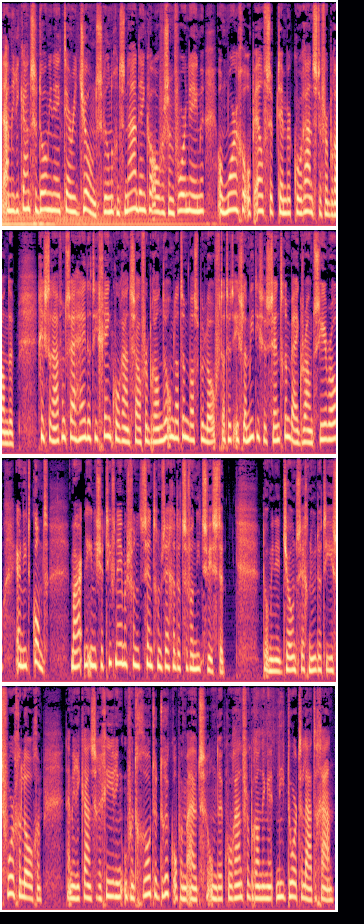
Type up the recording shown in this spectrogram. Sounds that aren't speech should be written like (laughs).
De Amerikaanse dominee Terry Jones wil nog eens nadenken over zijn voornemen om morgen op 11 september Korans te verbranden. Gisteravond zei hij dat hij geen Korans zou verbranden omdat hem was beloofd dat het islamitische centrum bij Ground Zero er niet komt. Maar de initiatiefnemers van het centrum zeggen dat ze van niets wisten. Dominee Jones zegt nu dat hij is voorgelogen. De Amerikaanse regering oefent grote druk op hem uit om de Koranverbrandingen niet door te laten gaan.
